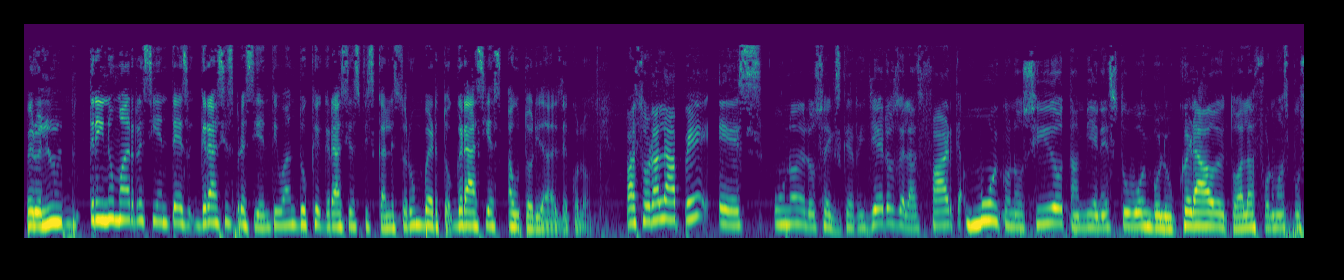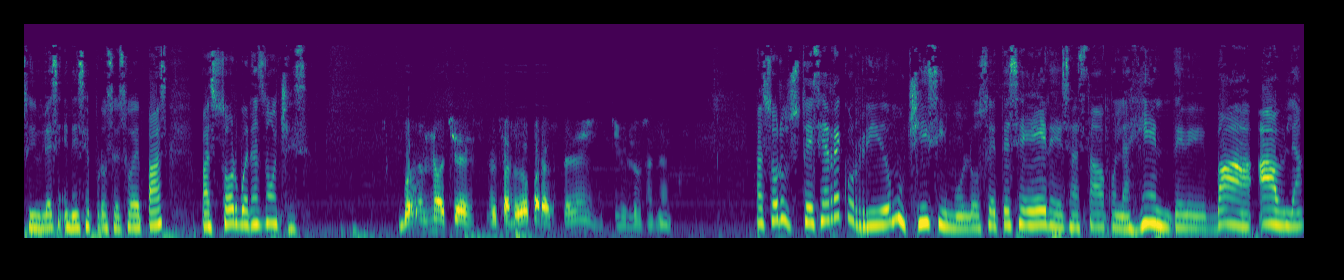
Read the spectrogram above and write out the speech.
Pero el trino más reciente es gracias presidente Iván Duque, gracias fiscal Néstor Humberto, gracias autoridades de Colombia. Pastor Alape es uno de los exguerrilleros de las FARC, muy conocido, también estuvo involucrado de todas las formas posibles en ese proceso de paz. Pastor, buenas noches. Buenas noches, un saludo para usted y, y los oyentes. Pastor, usted se ha recorrido muchísimo los ETCRs, ha estado con la gente, va, habla.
